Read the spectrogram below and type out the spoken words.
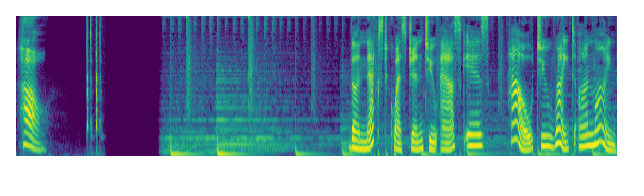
How? The next question to ask is how to write online.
